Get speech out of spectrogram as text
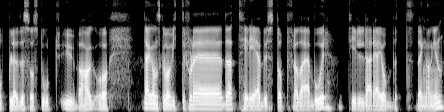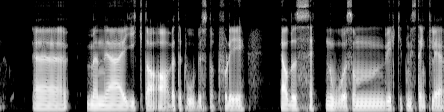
opplevde så stort ubehag. Og det er ganske vanvittig, for det, det er tre busstopp fra der jeg bor, til der jeg jobbet den gangen. Eh, men jeg gikk da av etter to busstopp fordi jeg hadde sett noe som virket mistenkelig,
